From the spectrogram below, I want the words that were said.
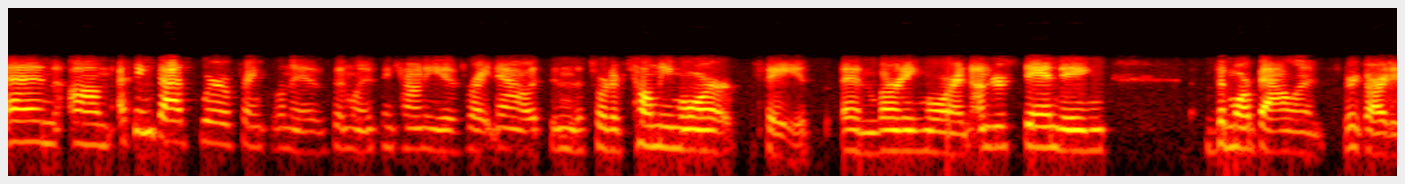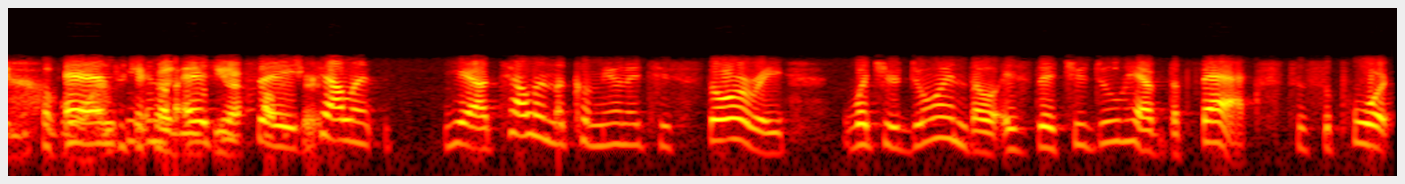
And um, I think that's where Franklin is and Williamson County is right now. It's in the sort of tell me more phase and learning more and understanding the more balance regarding the Civil War, and, particularly you know, as you say, culture. telling, yeah, telling the community story. What you're doing though is that you do have the facts to support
